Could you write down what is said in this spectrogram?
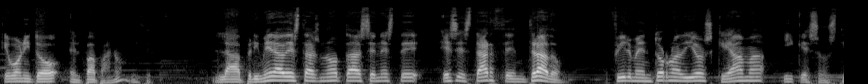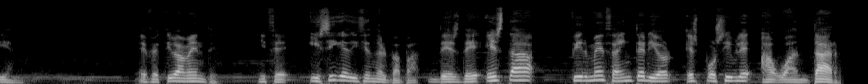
Qué bonito el Papa, ¿no? Dice, la primera de estas notas en este es estar centrado, firme en torno a Dios que ama y que sostiene. Efectivamente, Dice, y sigue diciendo el Papa, desde esta firmeza interior es posible aguantar,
